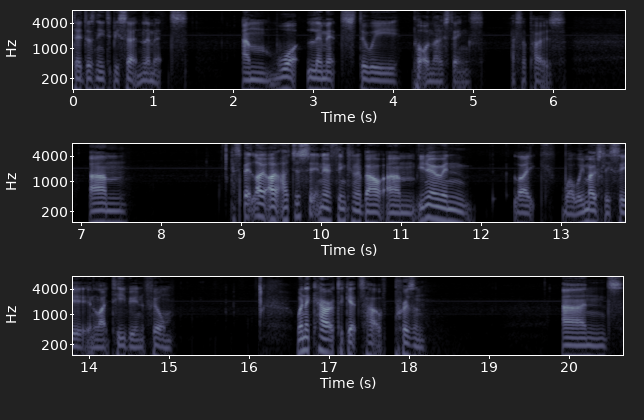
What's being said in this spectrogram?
there does need to be certain limits. And what limits do we put on those things, I suppose? Um, it's a bit like I, I just sitting there thinking about um, you know, in like well, we mostly see it in like TV and film when a character gets out of prison and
